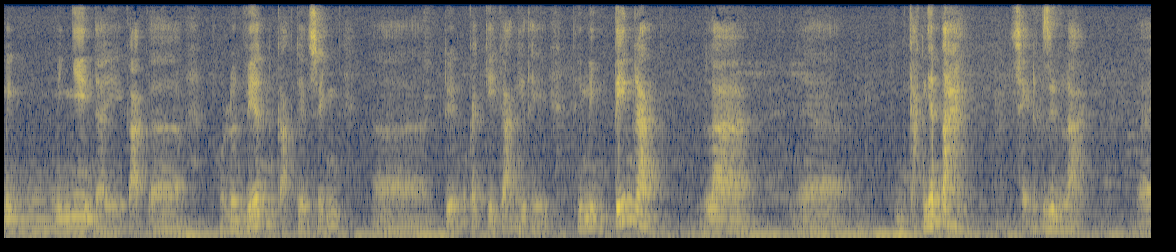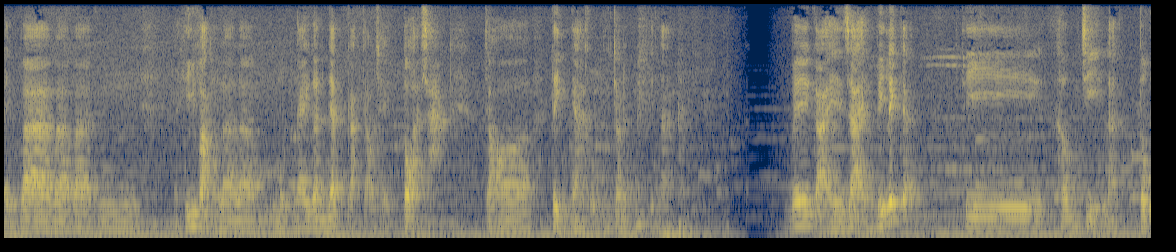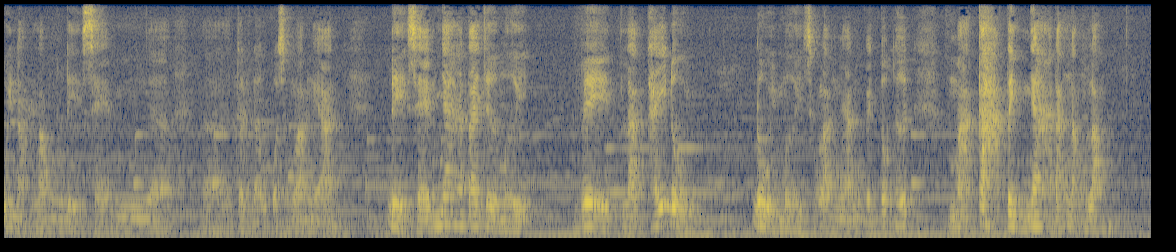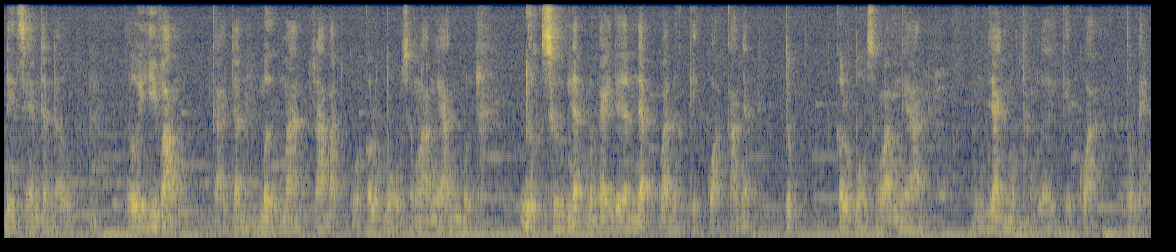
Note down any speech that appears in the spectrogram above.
mình mình nhìn thấy các uh, huấn luyện viên các tuyển sinh uh, tuyển một cách kỳ càng như thế thì mình tin rằng là uh, các nhân tài sẽ được giữ lại. Đấy, và và và um, hy vọng là là một ngày gần nhất các cháu sẽ tỏa sáng cho tỉnh nhà cũng như cho đất nước Việt Nam. Về cái giải V-League thì không chỉ là tôi nóng lòng để xem uh, uh, trận đấu của sông Lam Nghệ An để xem nhà tài trợ mới về là thay đổi đổi mới sông Lam Nghệ An một cách tốt hơn mà cả tỉnh nhà đang nóng lòng để xem trận đấu. Tôi hy vọng cái trận mở màn ra mắt của câu lạc bộ sông Lam Nghệ An một được sớm nhất, một ngày gần nhất và được kết quả cao nhất. Chúc câu lạc bộ sông lam nghệ an giành một thắng lợi kết quả tốt đẹp.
